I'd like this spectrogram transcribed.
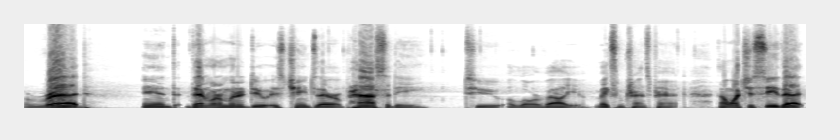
red. And then what I'm going to do is change their opacity to a lower value. Makes them transparent. Now I want you see that,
